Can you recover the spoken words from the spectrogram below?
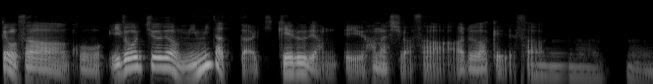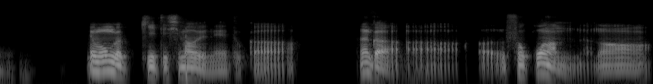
でもさ、こう、移動中でも耳だったら聞けるじゃんっていう話はさ、あるわけでさ、うんうんでも音楽聴いてしまうよねとか、なんか、そこなんだよ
